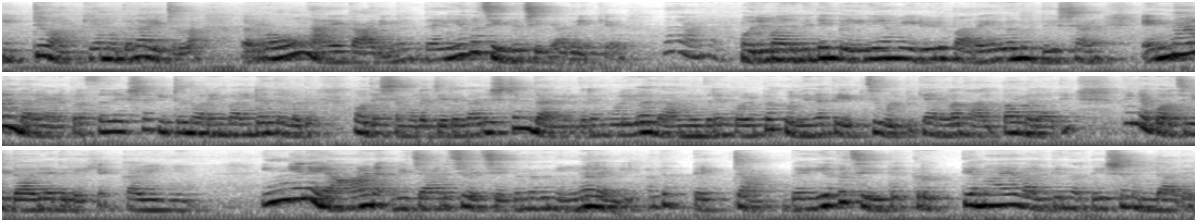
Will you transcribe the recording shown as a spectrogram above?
കിറ്റ് വാങ്ങിക്കുക മുതലായിട്ടുള്ള റോങ് ആയ കാര്യങ്ങൾ ദയവ് ചെയ്ത് ചെയ്യാതിരിക്കുക. അതാണ് ഒരു മരുന്നിന്റെയും പേര് ഞാൻ വീഡിയോയിൽ പറയരുതെന്ന് ഉദ്ദേശിച്ചാണ്. എന്നാലും പറയാണ് പ്രസവരക്ഷ കിറ്റ് എന്ന് പറയുമ്പോൾ അതിന്റെ അകത്തുള്ളത് ഉദ്ദേശമുള്ള ജലകാരിഷ്ടം ധാന്യന്തരം ഗുളിക ധാന്യന്തരം കുഴപ്പ കുഞ്ഞിനെ തേച്ച് കുളിപ്പിക്കാനുള്ള നാൽപ്പാമരാതി പിന്നെ കുറച്ച് വിദാരി അതിലേക്ക് കഴിഞ്ഞു. ഇങ്ങനെയാണ് വിചാരിച്ചു വെച്ചേക്കുന്നത് നിങ്ങളെങ്കിൽ. അത് തെറ്റാണ്. ദയവ് ചെയ്ത് കൃത്യമായ വൈദ്യനിർദ്ദേശമില്ലാതെ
